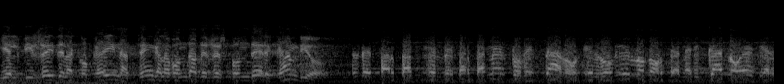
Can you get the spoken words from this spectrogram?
y el virrey de la cocaína? Tenga la bondad de responder, cambio. El, Departamento de Estado, el gobierno norteamericano es el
